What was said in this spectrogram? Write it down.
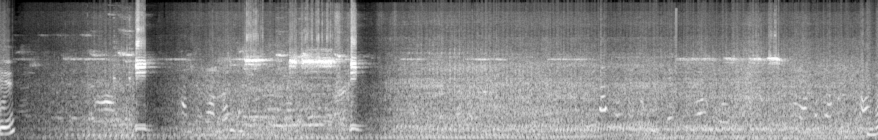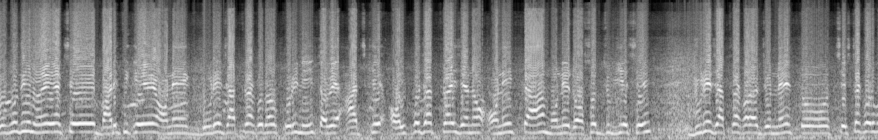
দিয়ে এখান থেকে আমরা ঘুরতে চলে যাব। বহুদিন হয়ে গেছে, বাড়ি থেকে অনেক দূরে যাত্রা কোথাও করিনি, তবে আজকে অল্প যাত্রায় যেন অনেকটা মনে রসদ জুগিয়েছে দূরে যাত্রা করার জন্যে। তো চেষ্টা করব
